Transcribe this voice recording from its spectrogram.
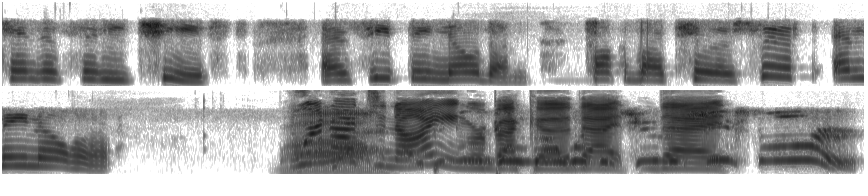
Kansas City Chiefs and see if they know them. Talk about Taylor Swift and they know her. We're not denying, You don't know Rebecca, what that the that Chiefs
